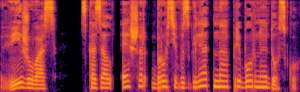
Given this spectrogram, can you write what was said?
«Вижу вас», — сказал Эшер, бросив взгляд на приборную доску.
